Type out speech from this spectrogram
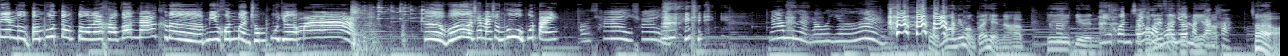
เนี่ยหนูต้องพูดตรงๆเลยครับว่าหน้า เกลอมีคนเหมือนชมพู่เยอะมาก เกลอเวอร์ใช่ไหมชมพู่พูดไป เออใช่ใช่ หน้าเหมือนเราเยอะอะหัวม่วงนี่ผมก็เห็นนะครับ ที่ยืน มีคนใช้หัวม่วงเยอะเหมือนกันค่ะ ใช่เหรอ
